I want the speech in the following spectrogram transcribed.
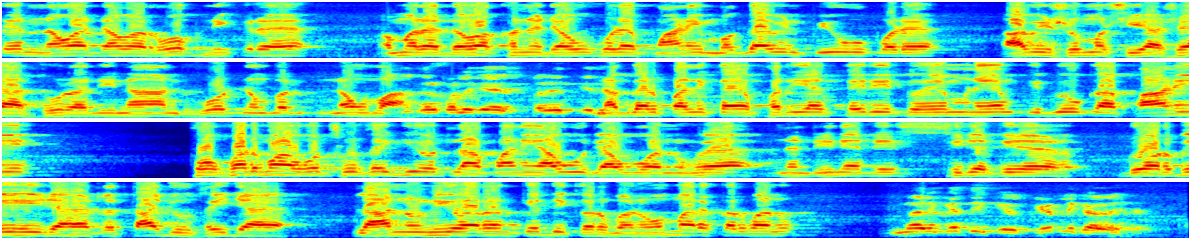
તે નવા નવા રોગ નીકળે. અમારે દવાખાને જવું પડે પાણી મગાવીને પીવું પડે. આવી સમસ્યા છે આ ધોરાજીના વોર્ડ નંબર નવમાં. નગરપાલિકાએ ફરિયાદ કરી. નગરપાલિકાએ ફરિયાદ કરી તો એમણે એમ કીધું કે પાણી ફોફળમાં ઓછું થઈ ગયું એટલે આ પાણી આવું જ આવવાનું છે અને ધીરે ધીરે ધીરે ધીરે દોર બેસી જાય એટલે તાજું થઈ જાય. એટલે આનું નિવારણ કેદી કરવાનું? અમારે કરવાનું? અમારે કેદી કેટલીક આવે છે?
